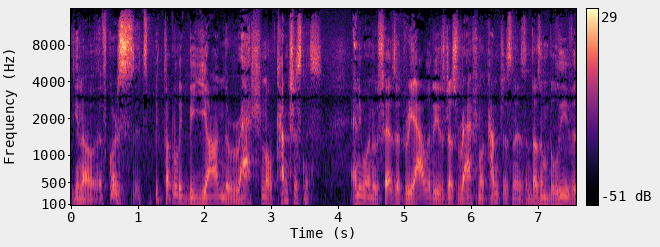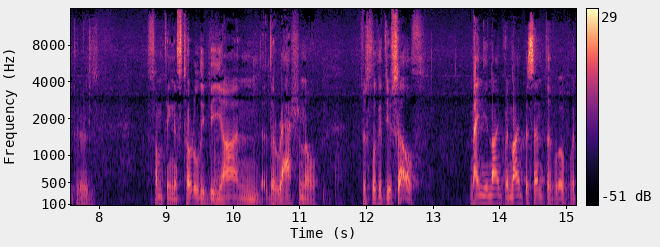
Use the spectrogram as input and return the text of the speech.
you know, of course, it's totally beyond the rational consciousness. Anyone who says that reality is just rational consciousness and doesn't believe that there's something that's totally beyond the rational, just look at yourself. 99.9% of what, what,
